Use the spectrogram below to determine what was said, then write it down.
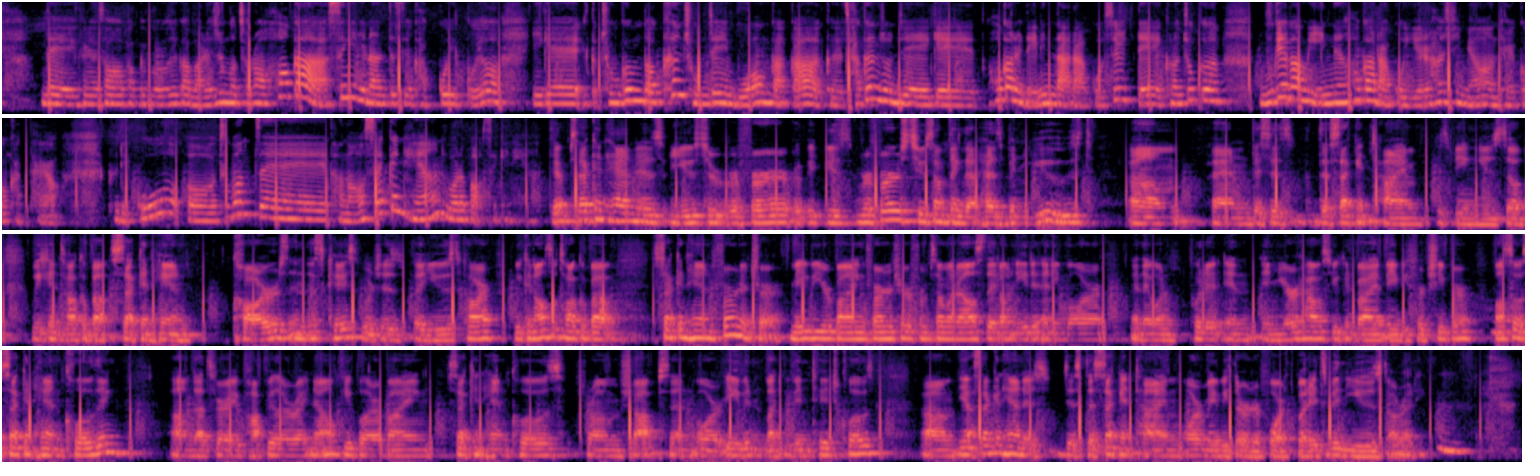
네, 그래서 방금 우리가 말해준 것처럼 허가, 승인이라는 뜻을 갖고 있고요. 이게 조금 더 큰 존재인 무언가가 그 작은 존재에게 허가를 내린다라고 쓸 때 그런 조금 무게감이 있는 허가라고 이해를 하시면 될 것 같아요. 그리고 어, 두 번째 단어 second hand. What about second hand? Yep, second hand is used to refer is refers to something that has been used um, and this is the second time it's being used. So we can talk about secondhand cars in this case, which is a used car. We can also talk about secondhand furniture. Maybe you're buying furniture from someone else, they don't need it anymore, and they want to put it in, in your house. You can buy it maybe for cheaper. Also, secondhand clothing. Um, that's very popular right now. People are buying secondhand clothes from shops and or even like vintage clothes. Um, yeah, secondhand is just the second time or maybe third or fourth, but it's been used already. 음.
